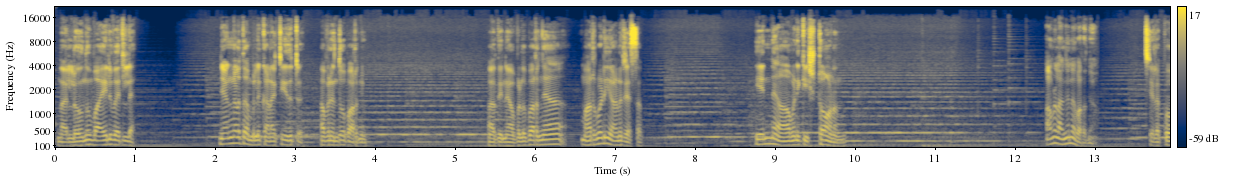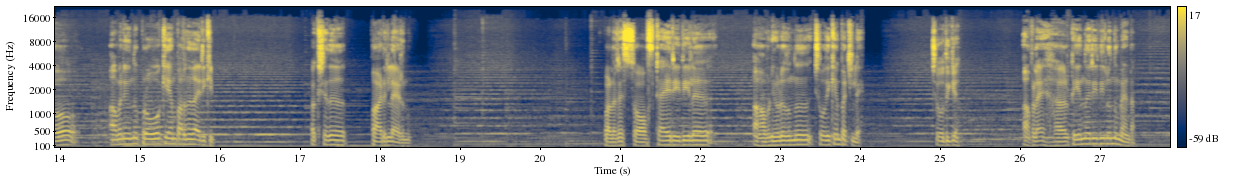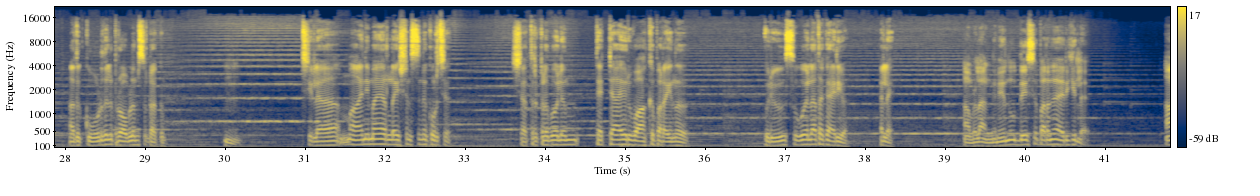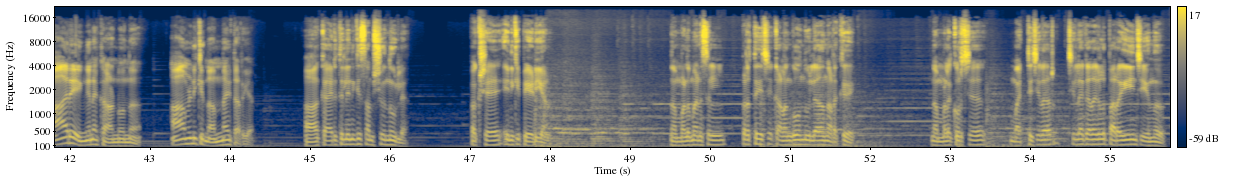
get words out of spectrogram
നല്ലൊന്നും വായിൽ വരില്ല. ഞങ്ങൾ തമ്മിൽ കണക്ട് ചെയ്തിട്ട് അവനെന്തോ പറഞ്ഞു. അതിന് അവൾ പറഞ്ഞ മറുപടിയാണ് രസം. എന്നെ ആവണിക്ക് ഇഷ്ടമാണെന്ന്. അവൾ അങ്ങനെ പറഞ്ഞു? ചിലപ്പോ അവനെ ഒന്ന് പ്രൊവോക്ക് ചെയ്യാൻ പറഞ്ഞതായിരിക്കും. പക്ഷെ അത് പാടില്ലായിരുന്നു. വളരെ സോഫ്റ്റായ രീതിയിൽ ആവണിയോടൊന്ന് ചോദിക്കാൻ പറ്റില്ലേ? ചോദിക്കാം. അവളെ ഹേർട്ട് ചെയ്യുന്ന രീതിയിലൊന്നും വേണ്ട. അത് കൂടുതൽ പ്രോബ്ലംസ് ഉണ്ടാക്കും. ചില മാന്യമായ റിലേഷൻസിനെ കുറിച്ച് ശത്രുക്കൾ പോലും തെറ്റായ ഒരു വാക്ക് പറയുന്നത് ഒരു സുഖമില്ലാത്ത കാര്യമാണ് അല്ലേ? അവൾ അങ്ങനെയൊന്നും ഉദ്ദേശിച്ച് പറഞ്ഞതായിരിക്കില്ല. ആരെ എങ്ങനെ കാണുമെന്ന് ആവണിക്ക് നന്നായിട്ട് അറിയാം ആ കാര്യത്തിൽ എനിക്ക് സംശയമൊന്നുമില്ല. പക്ഷേ എനിക്ക് പേടിയാണ്. നമ്മൾ മനസ്സിൽ പ്രത്യേകിച്ച് കളങ്കമൊന്നുമില്ലാതെ നടക്കുക. നമ്മളെക്കുറിച്ച് മറ്റു ചിലർ ചില കഥകൾ പറയുകയും ചെയ്യുന്നത്.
